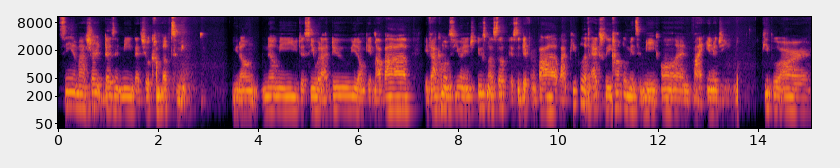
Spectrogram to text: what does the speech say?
Seeing my shirt doesn't mean that you'll come up to me. You don't know me, you just see what I do, you don't get my vibe if I come up to you and introduce myself, it's a different vibe. Like people have actually complimented me on my energy. People are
